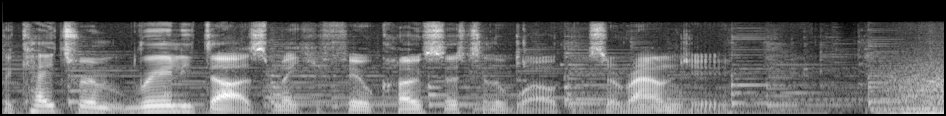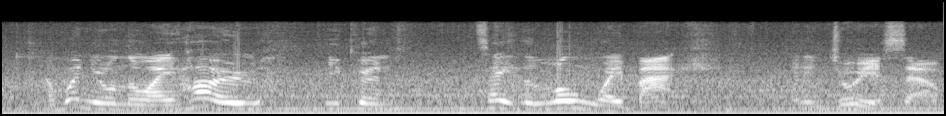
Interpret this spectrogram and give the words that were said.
The Caterham really does make you feel closer to the world that's around you. And when you're on the way home, you can take the long way back and enjoy yourself.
